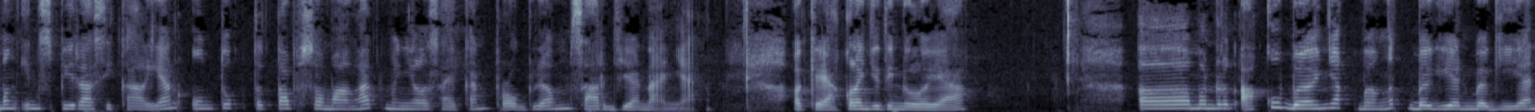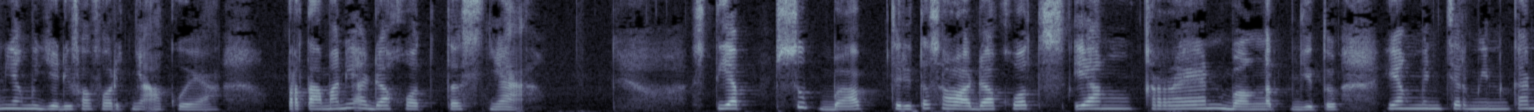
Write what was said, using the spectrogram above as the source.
menginspirasi kalian untuk tetap semangat menyelesaikan program sarjananya. Oke, aku lanjutin dulu ya. Uh, menurut aku banyak banget bagian-bagian yang menjadi favoritnya aku ya. Pertama nih ada quotesnya. Setiap subbab cerita selalu ada quotes yang keren banget gitu. Yang mencerminkan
